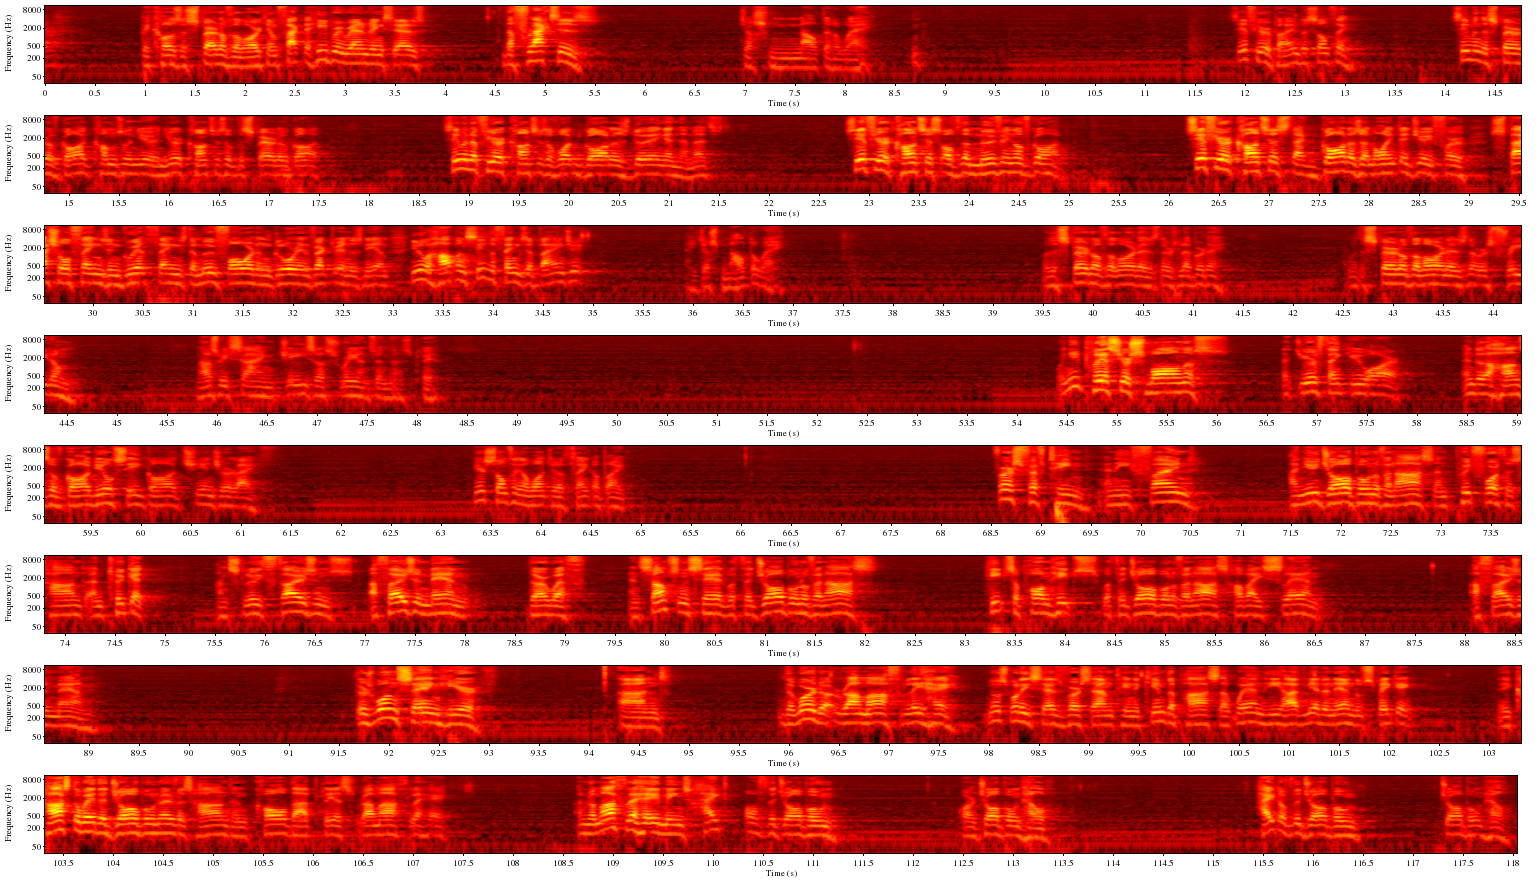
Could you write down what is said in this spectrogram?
because the Spirit of the Lord came. In fact, the Hebrew rendering says the flexes just melted away. See if you're bound by something. See when the Spirit of God comes on you and you're conscious of the Spirit of God. See when if you're conscious of what God is doing in the midst. See if you're conscious of the moving of God. See if you're conscious that God has anointed you for special things and great things to move forward in glory and victory in His name. You know what happens? See the things that bind you? They just melt away. Where the Spirit of the Lord is, there's liberty. Where the Spirit of the Lord is, there is freedom. And as we sang, Jesus reigns in this place. When you place your smallness that you think you are into the hands of God, you'll see God change your life. Here's something I want you to think about. Verse 15, and he found a new jawbone of an ass, and put forth his hand and took it, and slew thousands, a thousand men therewith. And Samson said, With the jawbone of an ass, heaps upon heaps, with the jawbone of an ass have I slain a thousand men. There's one saying here, and the word Ramath Lehi Notice what he says, verse 17. It came to pass that when he had made an end of speaking, he cast away the jawbone out of his hand and called that place Ramath Lehi. And Ramath Lehi means height of the jawbone or jawbone hill. Height of the jawbone, jawbone hill.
